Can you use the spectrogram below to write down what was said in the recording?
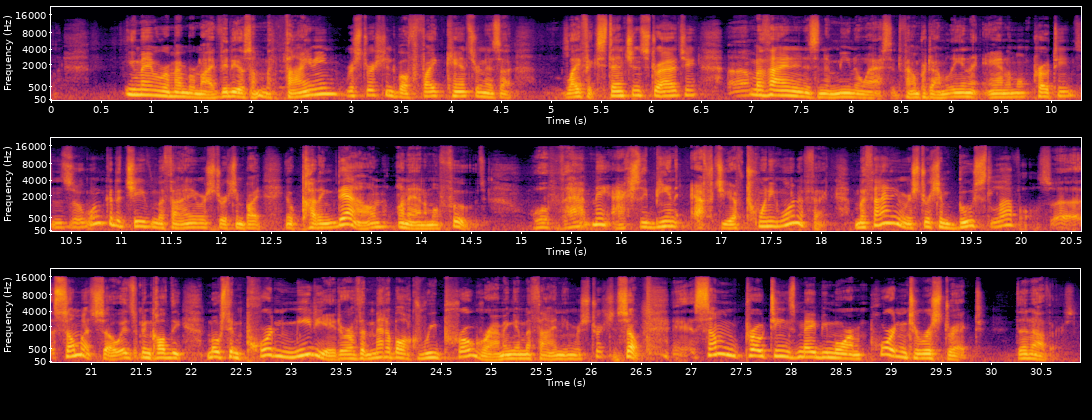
You may remember my videos on methionine restriction to both fight cancer and as a life extension strategy. Uh, methionine is an amino acid found predominantly in animal proteins, and so one could achieve methionine restriction by you know, cutting down on animal foods. Well, that may actually be an FGF21 effect. Methionine restriction boosts levels, uh, so much so it's been called the most important mediator of the metabolic reprogramming in methionine restriction. So some proteins may be more important to restrict than others.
